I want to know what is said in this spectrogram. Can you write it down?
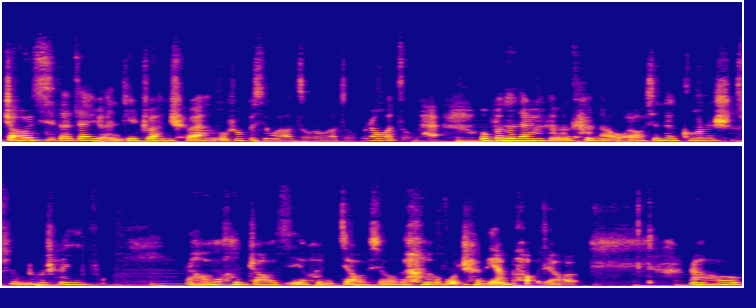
着急的在原地转圈。我说不行，我要走了，我要走，让我走开，我不能再让他们看到我了。我现在光着身体，没有穿衣服，然后又很着急，很娇羞的 捂着脸跑掉了。然后，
